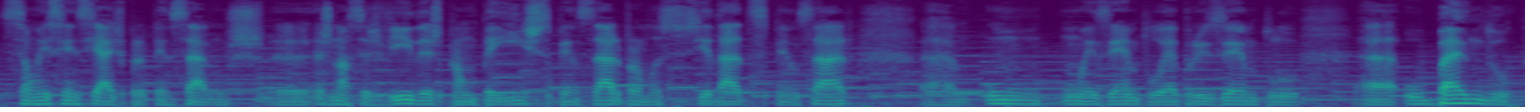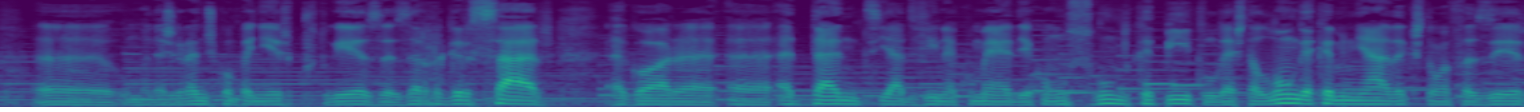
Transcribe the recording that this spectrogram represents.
são essenciais para pensarmos uh, as nossas vidas, para um país se pensar, para uma sociedade se pensar. Uh, um, um, exemplo é, por exemplo, uh, o Bando, uma das grandes companhias portuguesas, a regressar agora a Dante e à Divina Comédia com um segundo capítulo desta longa caminhada que estão a fazer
